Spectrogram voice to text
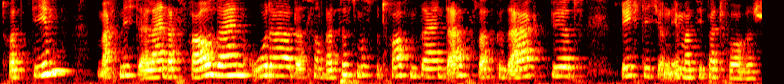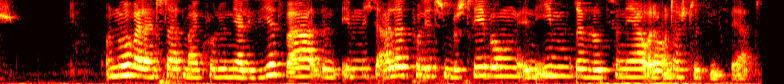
Trotzdem macht nicht allein das Frausein oder das von Rassismus betroffen sein das, was gesagt wird, richtig und emanzipatorisch. Und nur weil ein Staat mal kolonialisiert war, sind eben nicht alle politischen Bestrebungen in ihm revolutionär oder unterstützenswert.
